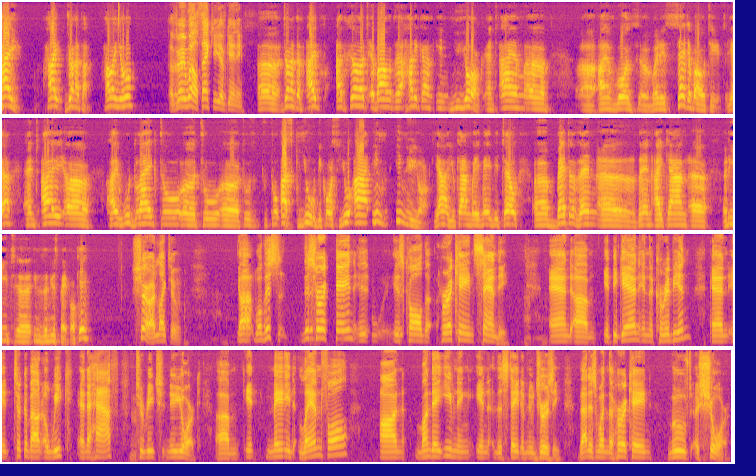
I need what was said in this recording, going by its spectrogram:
Hi, hi, Jonathan. How are you? Uh, very well, thank you, Evgeny. Uh, Jonathan, I've I've heard about the hurricane in New York, and I am uh, uh, I was uh, very sad about it. Yeah, and I uh, I would like to uh, to, uh, to to to ask you because you are in in New York. Yeah, you can may, maybe tell uh, better than uh, than I can uh, read uh, in the newspaper. Okay. Sure, I'd like to. Uh, well, this this hurricane is, is called Hurricane Sandy, and um, it began in the Caribbean, and it took about a week and a half to reach New York. Um, it made landfall on Monday evening in the state of New Jersey. That is when the hurricane moved ashore.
